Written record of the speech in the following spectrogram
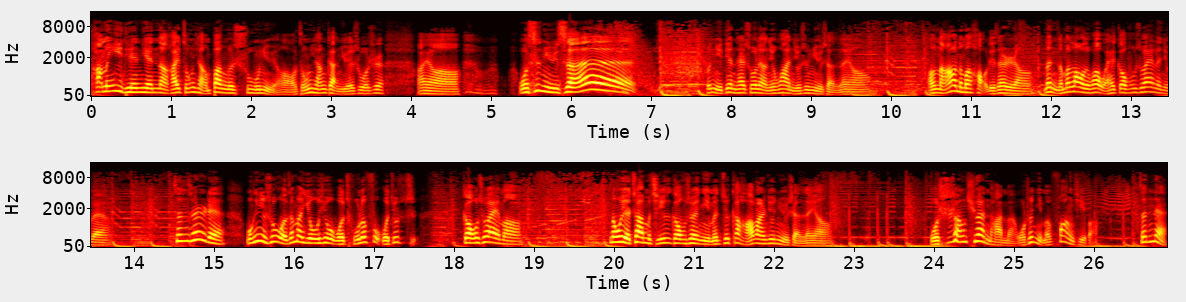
他们一天天呢，还总想扮个淑女啊，总想感觉说是，哎呀，我是女神。说你电台说两句话，你就是女神了呀？哦，哪有那么好的事儿啊？那你那么唠的话，我还高富帅了呢呗？真事儿的，我跟你说，我这么优秀，我除了富，我就只高帅吗？那我也站不起一个高富帅，你们就干啥玩意儿就女神了呀？我时常劝他们，我说你们放弃吧，真的，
